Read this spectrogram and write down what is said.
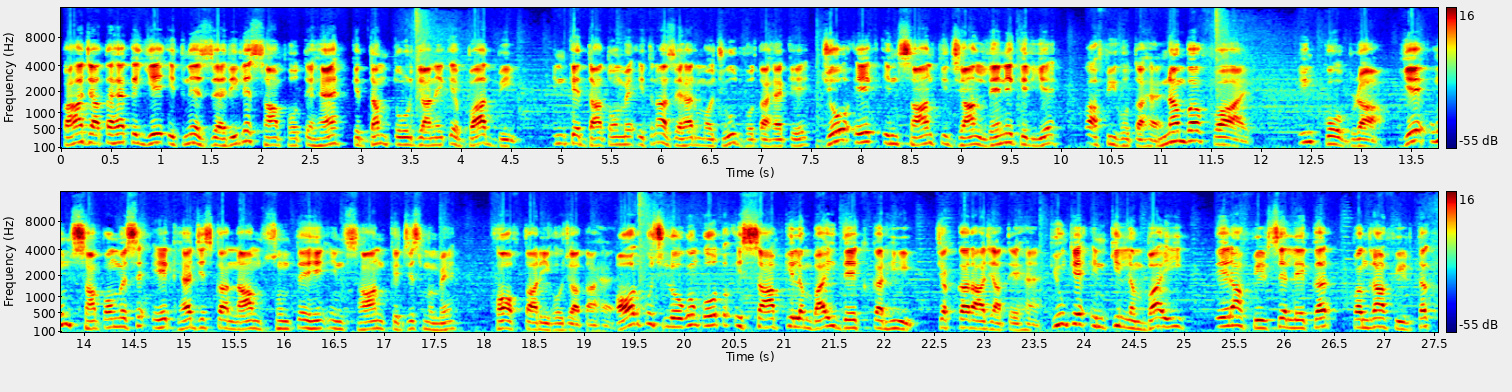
कहा जाता है कि ये इतने जहरीले सांप होते हैं कि दम तोड़ जाने के बाद भी इनके दांतों में इतना जहर मौजूद होता है कि जो एक इंसान की जान लेने के लिए काफ़ी होता है। नंबर फाइव इंकोब्रा ये उन सांपों में से एक है जिसका नाम सुनते ही इंसान के जिस्म में खौफतारी हो जाता है। और कुछ लोगों को तो इस सांप की लंबाई देखकर ही चक्कर आ जाते हैं, क्योंकि इनकी लंबाई तेरह फीट से लेकर पंद्रह फीट तक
